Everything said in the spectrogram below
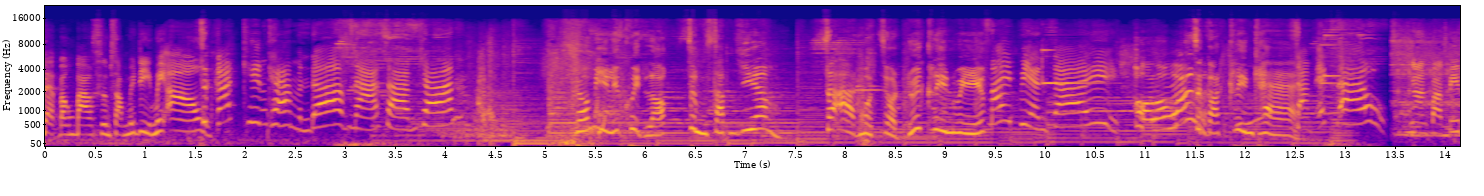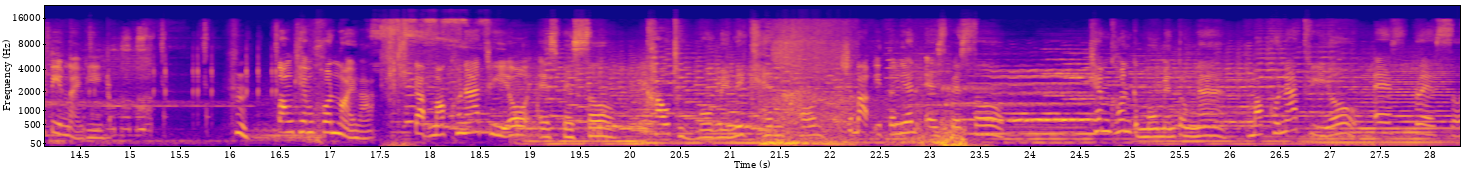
แบบบางๆซึมซับไม่ดีไม่เอา สกัดคินแค่เหมือนเดิมหนาสามชั้น เพราะมีลิควิดล็อกซึมซับเยี่ยม สะอาดหมดจดด้วยคลีนวีฟไม่เปลี่ยนใจ ขอลองมั้งสกอตคลีนแคร์ 3XL งานปาร์ตี้ธีมไหนดีต้องเข้มข้นหน่อยละ กับมอคคูน่าทริโอเอสเปรสโซเข้าถึงโมเมนต์ได้เข้มข้น ฉบับอิตาเลียนเอสเปรสโซเข้มข้นกับโมเมนต์ตรงหน้ามอคคูน่าทริโอเอสเปรสโซ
